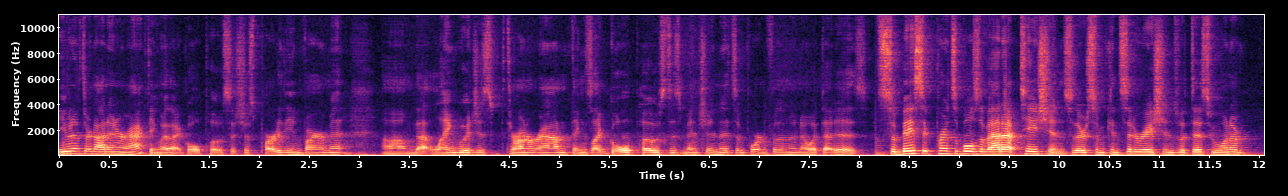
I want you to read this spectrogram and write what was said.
Even if they're not interacting with that goalpost, it's just part of the environment. Um, that language is thrown around. Things like goalpost is mentioned. It's important for them to know what that is. So basic principles of adaptation. So there's some considerations with this. We want to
